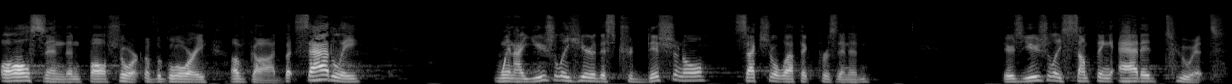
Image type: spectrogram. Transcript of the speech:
all sinned and fall short of the glory of God. But sadly, when I usually hear this traditional sexual ethic presented, there's usually something added to it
